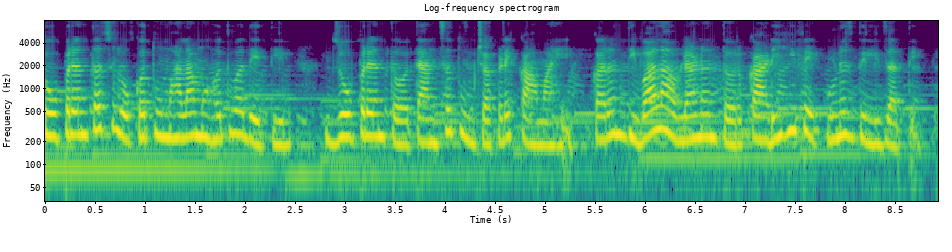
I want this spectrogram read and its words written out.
तोपर्यंतच लोक तुम्हाला महत्त्व देतील जोपर्यंत त्यांचं तुमच्याकडे काम आहे. कारण दिवा लावल्यानंतर काडीही फेकूनच दिली जाते.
